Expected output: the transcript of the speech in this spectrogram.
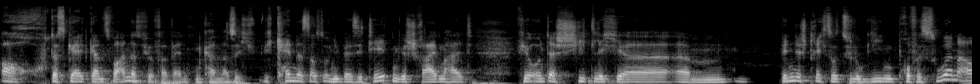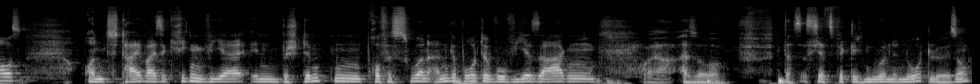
auch das Geld ganz woanders für verwenden kann. Also ich, ich kenne das aus Universitäten. Wir schreiben halt für unterschiedliche ähm, Bindestrich-Soziologien Professuren aus. Und teilweise kriegen wir in bestimmten Professuren Angebote, wo wir sagen, ja, also das ist jetzt wirklich nur eine Notlösung.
